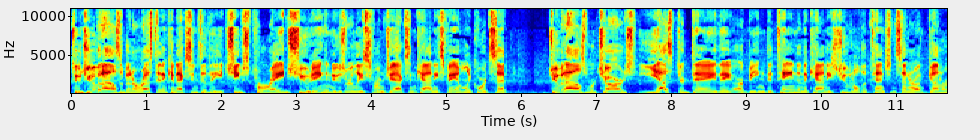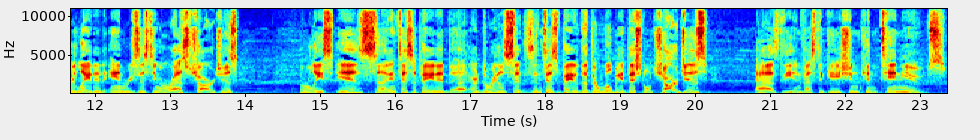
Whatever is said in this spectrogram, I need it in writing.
Two juveniles have been arrested in connection to the Chiefs parade shooting. A news release from Jackson County's family court said Juveniles were charged yesterday. They are being detained in the county's juvenile detention center on gun related and resisting arrest charges. The release is uh, anticipated, uh, or the release is anticipated that there will be additional charges as the investigation continues.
